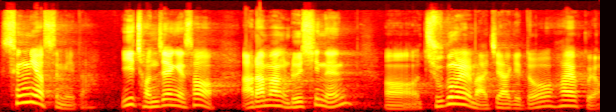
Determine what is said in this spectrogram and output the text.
승리였습니다. 이 전쟁에서 아람 왕 르시는 어, 죽음을 맞이하기도 하였고요.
